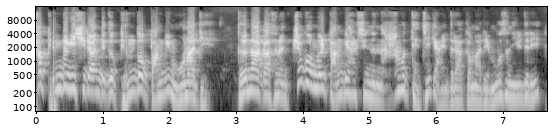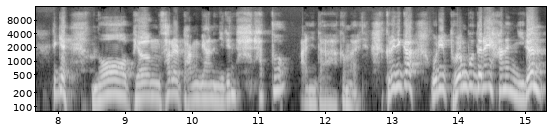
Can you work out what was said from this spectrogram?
다 병들기 싫어하는데 그 병도 방비 못하지. 더 나아가서는 죽음을 방비할 수 있는 아무 대책이 아니더라 그 말이에요. 무슨 일들이 그게 노병사를 방비하는 일이 하나도 아니다 그 말이에요. 그러니까 우리 범부들이 하는 일은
